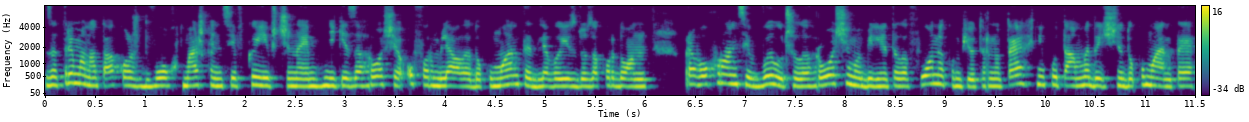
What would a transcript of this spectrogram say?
Затримано також двох мешканців Київщини, які за гроші оформляли документи для виїзду за кордон. Правоохоронці вилучили гроші, мобільні телефони, комп'ютерну техніку та медичні документи,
